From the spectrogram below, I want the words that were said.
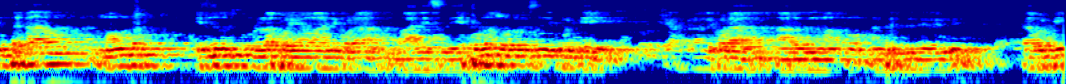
ఎంతకాలం మౌంట్ అబూ ఎందుకు ఉండకపోయామా అని కూడా బాధేసింది. ఎప్పుడో చూడవలసింది ఇటువంటి క్షేత్రాన్ని కూడా ఆ రోజున మాకు అనిపించడం జరిగింది. కాబట్టి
